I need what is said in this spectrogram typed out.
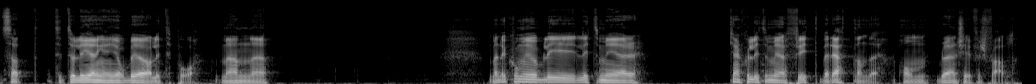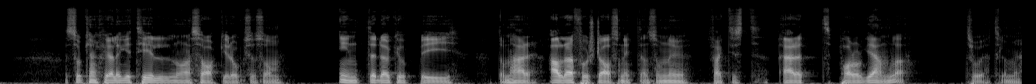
så att tituleringen jobbar jag lite på. Men, eh, men det kommer ju att bli lite mer, kanske lite mer fritt berättande om Brian Schiffers fall. Så kanske jag lägger till några saker också som inte dök upp i de här allra första avsnitten som nu faktiskt är ett par år gamla. Tror jag till och med.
